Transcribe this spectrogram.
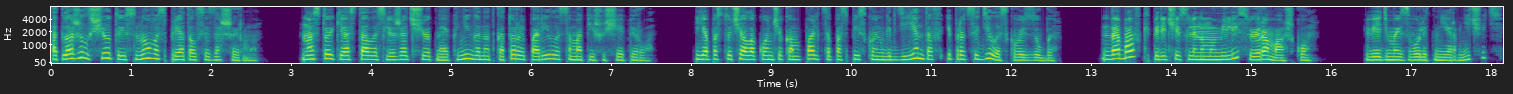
отложил счеты и снова спрятался за ширму. На стойке осталась лежать счетная книга, над которой парило самопишущее перо. Я постучала кончиком пальца по списку ингредиентов и процедила сквозь зубы. Добавь к перечисленному мелису и ромашку. «Ведьма изволит нервничать?»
